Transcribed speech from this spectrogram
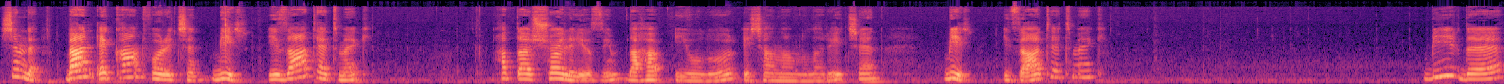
Şimdi ben account for için bir izahat etmek hatta şöyle yazayım daha iyi olur eş anlamlıları için. Bir izahat etmek. Bir de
